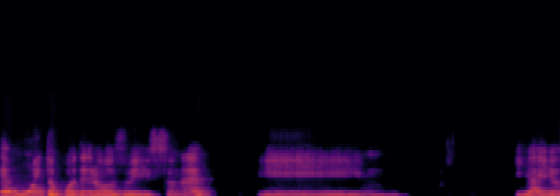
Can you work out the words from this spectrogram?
É muito poderoso isso, né? E, e aí eu,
